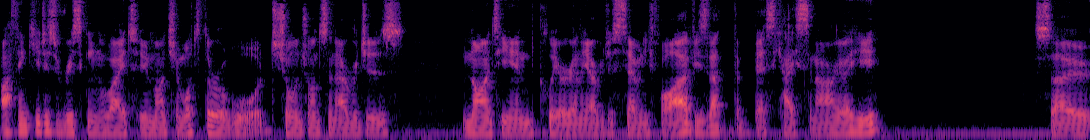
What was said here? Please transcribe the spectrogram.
I think you're just risking way too much. And what's the reward? Shaun Johnson averages 90 and Cleary only averages 75. Is that the best case scenario here? So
